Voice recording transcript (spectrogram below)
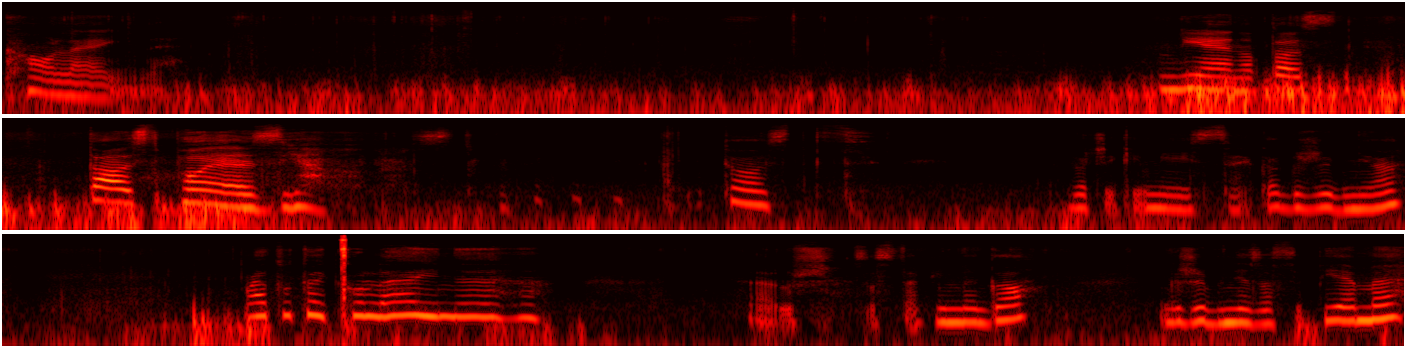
Kolejny. Nie, no to jest, to jest poezja. To jest, zobacz jakie miejsce, jaka grzybnia. A tutaj kolejny. A już zostawimy go. Grzybnie zasypiemy.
